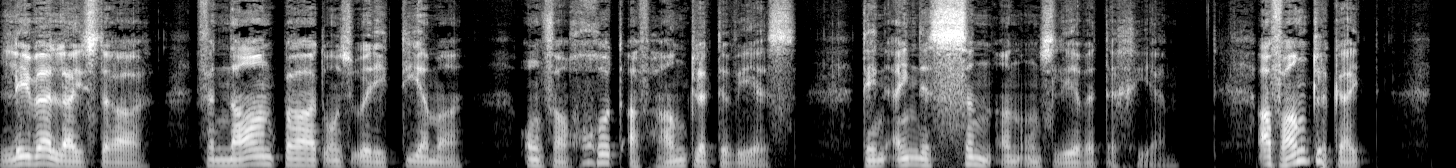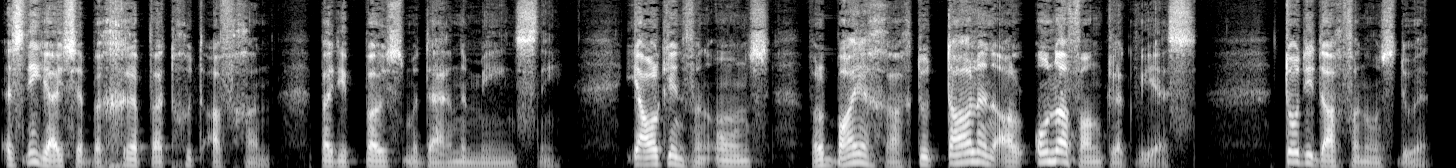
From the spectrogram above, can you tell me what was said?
Liewe luisteraar, vanaand praat ons oor die tema om van God afhanklik te wees ten einde sin aan ons lewe te gee. Afhanklikheid is nie juis 'n begrip wat goed afgaan by die postmoderne mens nie. Elkeen van ons wil baie graag totaal en al onafhanklik wees tot die dag van ons dood.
